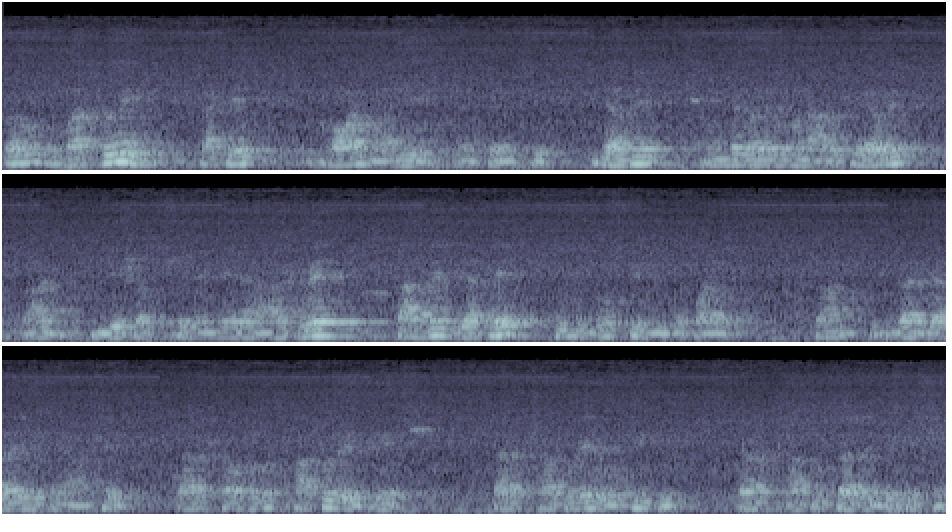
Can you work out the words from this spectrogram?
তখন বাধ্য তাকে ঘর বানিয়ে ফেলতে হচ্ছে, যাতে সন্ধ্যাবেলা যখন আরতি হবে, আর যেসব ছেলে মেয়েরা আসবে, তাদের যাতে তিনি বসতে দিতে পারেন। কারণ যারা এখানে আসে তারা সব হলো ঠাকুরের দেশ। তারা ঠাকুরের অতিথি। তারা ঠাকুর তাদের দেখেছেন।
